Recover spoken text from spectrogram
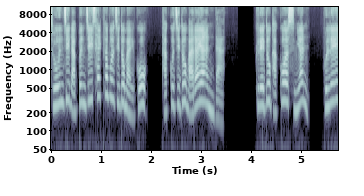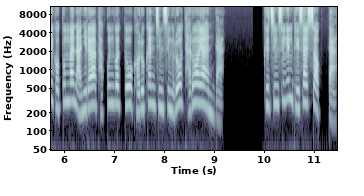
좋은지 나쁜지 살펴보지도 말고 바꾸지도 말아야 한다. 그래도 바꾸었으면 본래의 것뿐만 아니라 바꾼 것도 거룩한 짐승으로 다루어야 한다. 그 짐승은 되살 수 없다.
